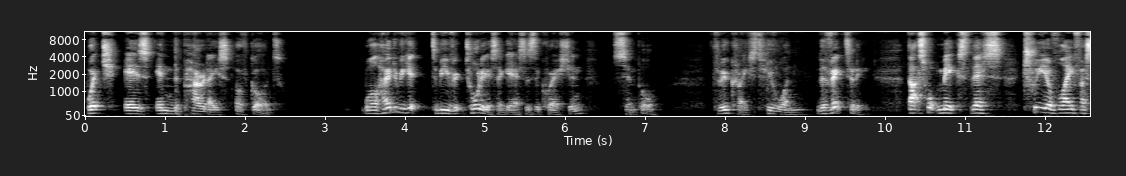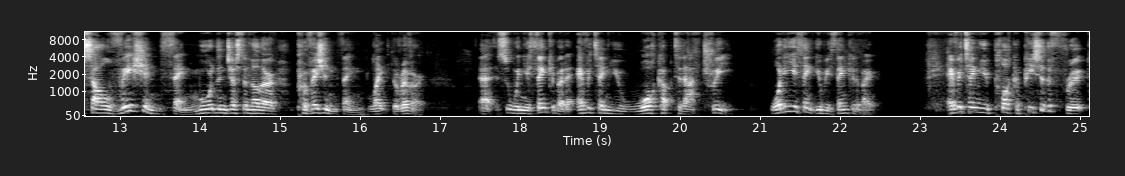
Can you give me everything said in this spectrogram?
which is in the paradise of God. Well, how do we get to be victorious, I guess, is the question. Simple. Through Christ who won the victory. That's what makes this tree of life a salvation thing more than just another provision thing like the river. Uh, so when you think about it, every time you walk up to that tree, what do you think you'll be thinking about? Every time you pluck a piece of the fruit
